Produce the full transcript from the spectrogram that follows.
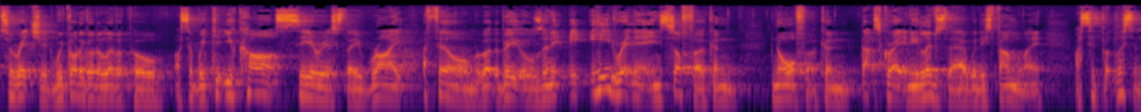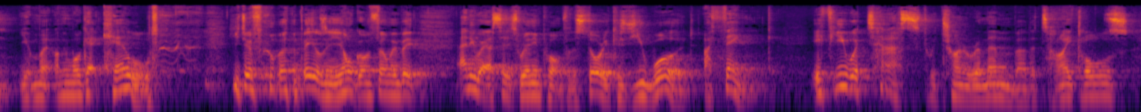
to Richard, we've got to go to Liverpool. I said, you can't seriously write a film about the Beatles. And it, it, he'd written it in Suffolk and Norfolk, and that's great. And he lives there with his family. I said, but listen, you, I mean, we'll get killed. you do a film about the Beatles and you don't go and film in Beatles. Anyway, I said it's really important for the story because you would, I think, if you were tasked with trying to remember the titles,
